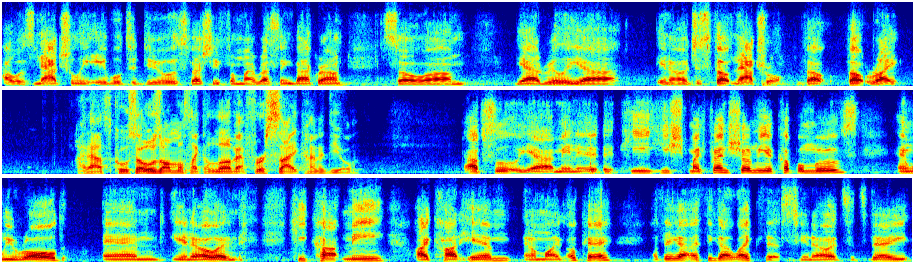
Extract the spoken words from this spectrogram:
I was naturally able to do, especially from my wrestling background. So um, yeah, it really, uh, you know, it just felt natural, felt felt right. Ah, That's cool. So it was almost like a love at first sight kind of deal. Absolutely, yeah. I mean, it, it- he he, sh- my friend showed me a couple moves, and we rolled, and you know, and he caught me, I caught him, and I'm like, okay, I think I, think I like this. You know, it's it's very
